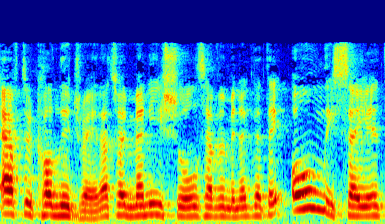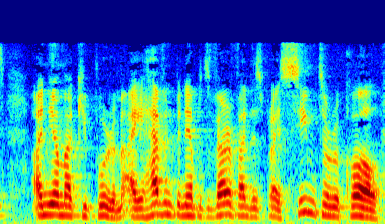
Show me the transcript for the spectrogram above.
after Kol Nidre. That's why many shuls have a minhag that they only say it on Yom Kippurim. I haven't been able to verify this, but I seem to recall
